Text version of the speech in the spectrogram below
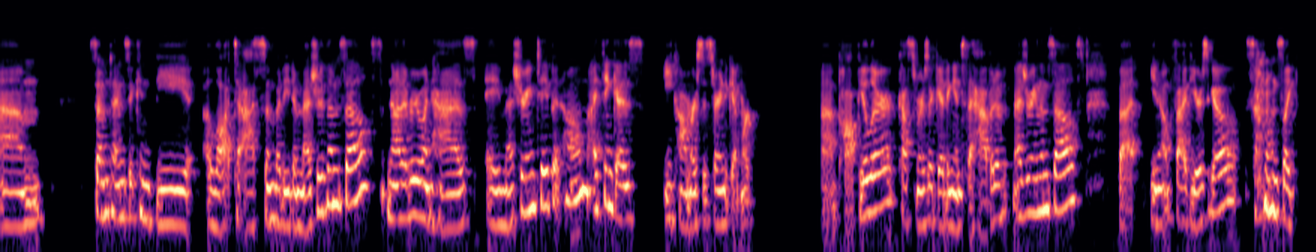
Um, sometimes it can be a lot to ask somebody to measure themselves. Not everyone has a measuring tape at home. I think as e commerce is starting to get more uh, popular, customers are getting into the habit of measuring themselves. But, you know, five years ago, someone's like,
